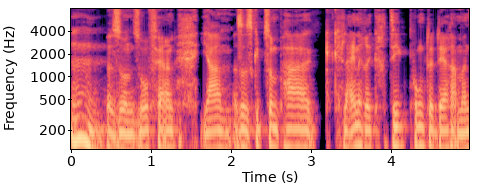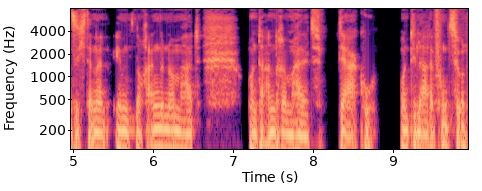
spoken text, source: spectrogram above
Mhm. Also insofern, ja, also es gibt so ein paar kleinere Kritikpunkte, derer man sich dann eben noch angenommen hat. Unter anderem halt der Akku und die Ladefunktion.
